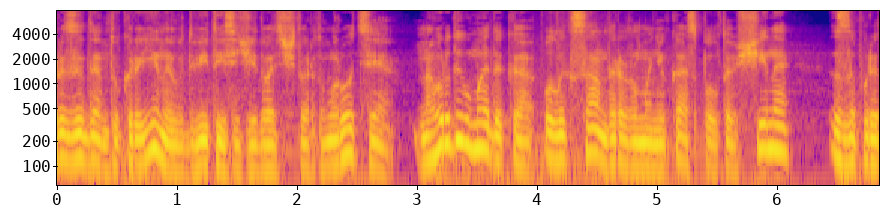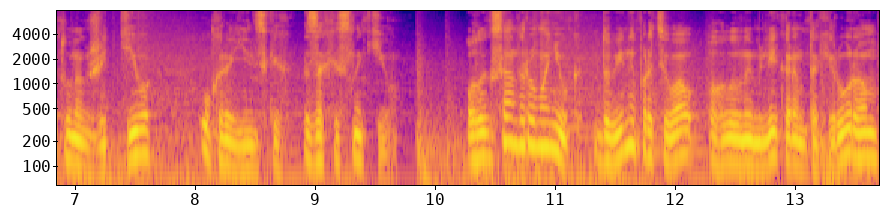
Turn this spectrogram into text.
Президент України у 2024 році нагородив медика Олександра Романюка з Полтавщини за порятунок життів українських захисників. Олександр Романюк до війни працював головним лікарем та хірургом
